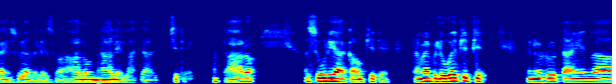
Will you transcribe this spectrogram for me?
ကင်ဆွဲရတယ်လဲဆိုတော့အားလုံးနားလည်လာကြဖြစ်တယ် နော်ဒါကတော့အစိုးရအကောင်းဖြစ်တယ်ဒါပေမဲ့ဘယ်လိုပဲဖြစ်ဖြစ်ကျွန်တော်တို့တိုင်းရင်းသား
